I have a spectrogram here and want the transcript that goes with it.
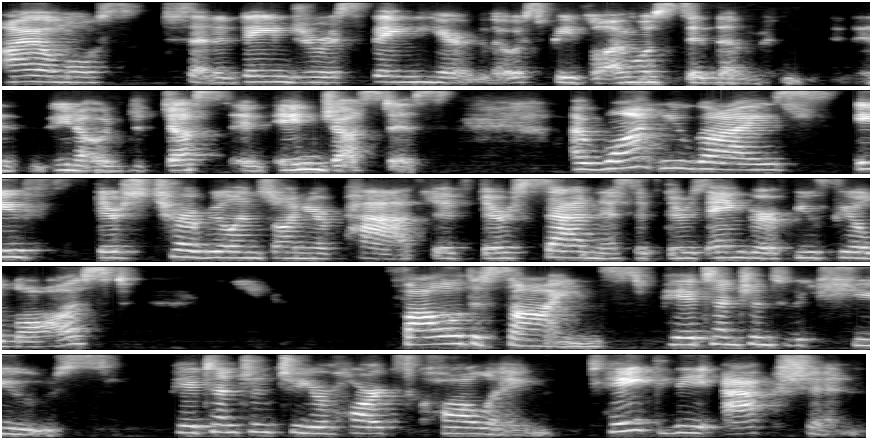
i almost said a dangerous thing here to those people. I almost did them you know just injustice. I want you guys if there's turbulence on your path, if there's sadness, if there's anger, if you feel lost, follow the signs, pay attention to the cues, pay attention to your heart's calling, take the action.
